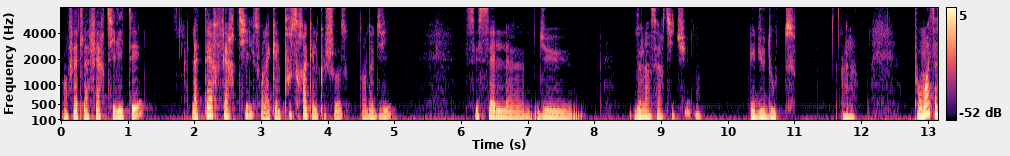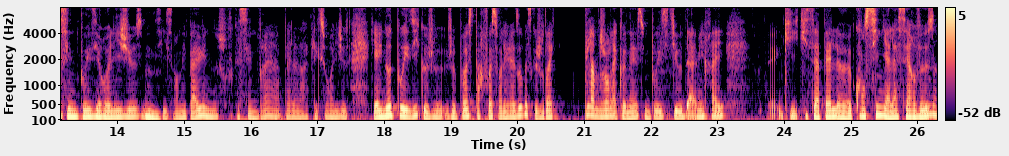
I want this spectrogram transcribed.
en fait la fertilité, la terre fertile sur laquelle poussera quelque chose dans notre vie, c'est celle euh, du, de l'incertitude et du doute. Voilà. Pour moi, ça, c'est une poésie religieuse, même hmm. si ça n'en est pas une. Je trouve que c'est une vraie appel à la réflexion religieuse. Il y a une autre poésie que je, poste parfois sur les réseaux parce que je voudrais que plein de gens la connaissent, une poésie d'Yoda Amichai euh, qui, qui s'appelle euh, Consigne à la serveuse,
